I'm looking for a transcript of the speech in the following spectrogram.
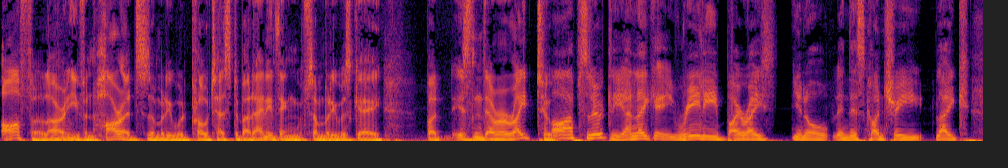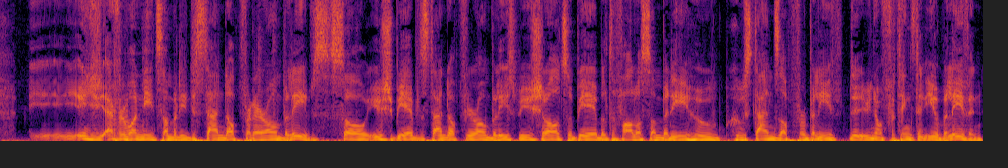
awful or hmm. even horrid. Somebody would protest about anything if somebody was gay. But isn't there a right to? Oh, absolutely. And like, really, by right, you know, in this country, like everyone needs somebody to stand up for their own beliefs. So you should be able to stand up for your own beliefs, but you should also be able to follow somebody who who stands up for belief, you know, for things that you believe in.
